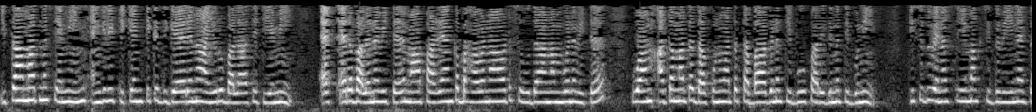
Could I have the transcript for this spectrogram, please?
ඊ타මාත්ම සෙමින් ඇඟිලි ටිකෙන් ටික දිගෑරෙන අයුරු බලා සිටියෙමි. ඇස් ඇර බලන විට මා පරයන්ක භාවනාවට සූදානම් වන විට වම් අත මත දකුණු අත තබාගෙන තිබූ පරිදිම තිබුණි. කිසිදු වෙනස් වීමක් සිදු වී නැත.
